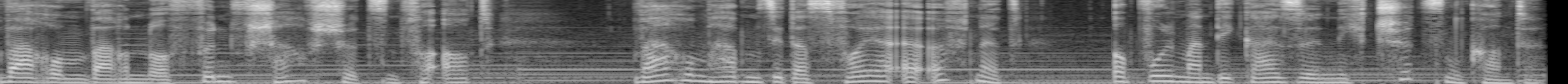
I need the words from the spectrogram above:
Warum waren nur fünf Scharfschützen vor Ort? Warum haben sie das Feuer eröffnet, obwohl man die Geisel nicht schützen konnte?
